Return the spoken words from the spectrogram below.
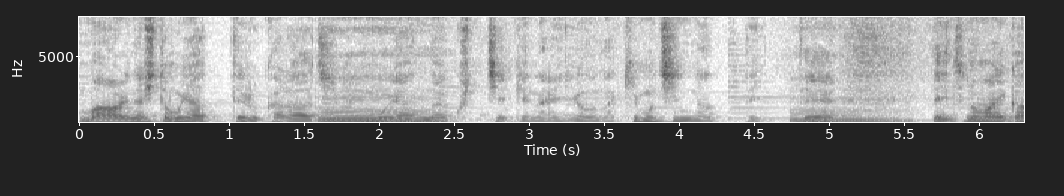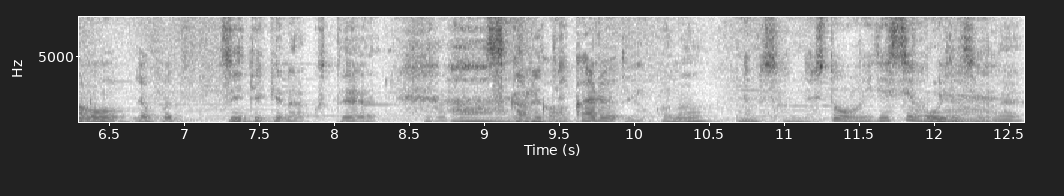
周りの人もやってるから自分もやんなくちゃいけないような気持ちになっていって、うんでいつの間にかあのやっぱりついていけなくて疲れていくっていうのかなでもそんな人多いですよね。多いですよね。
